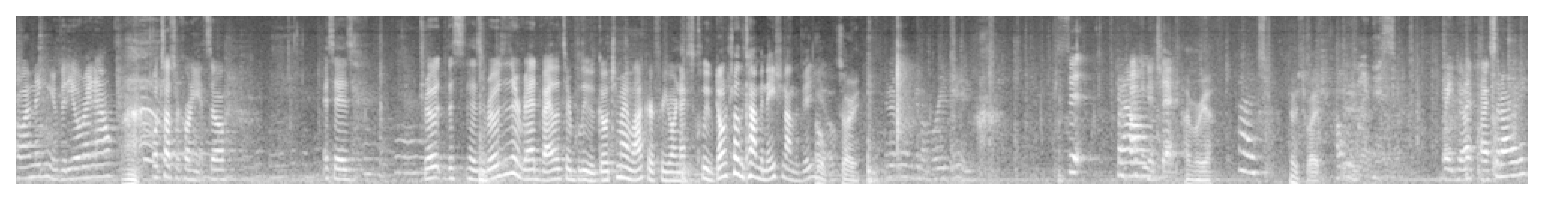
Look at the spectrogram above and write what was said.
Oh, I'm making a video right now. well, Chuck's recording it, so it says, Ro- this says roses are red, violets are blue. Go to my locker for your next clue. Don't show the combination on the video. Oh, sorry. And everyone's gonna break in. Sit. I'm talking to Chet. Hi, Maria. Hi. There's Dwight. How can I miss? Wait, did I pass it already?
